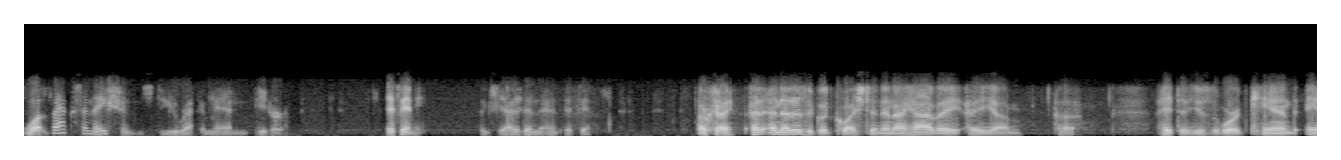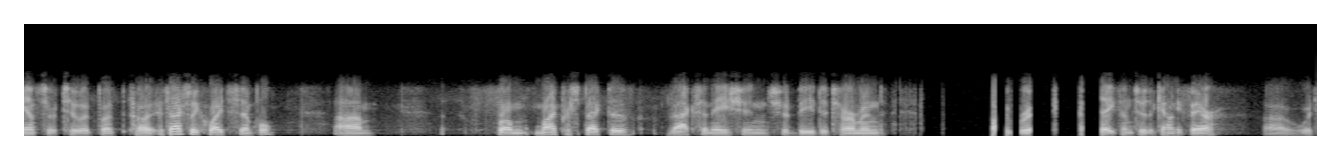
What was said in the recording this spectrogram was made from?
What vaccinations do you recommend, Peter, if any? I think she added in there, if any. Okay, and, and that is a good question, and I have a a um, uh, I hate to use the word canned answer to it, but uh, it's actually quite simple. Um, from my perspective, vaccination should be determined. Take them to the county fair, uh, which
